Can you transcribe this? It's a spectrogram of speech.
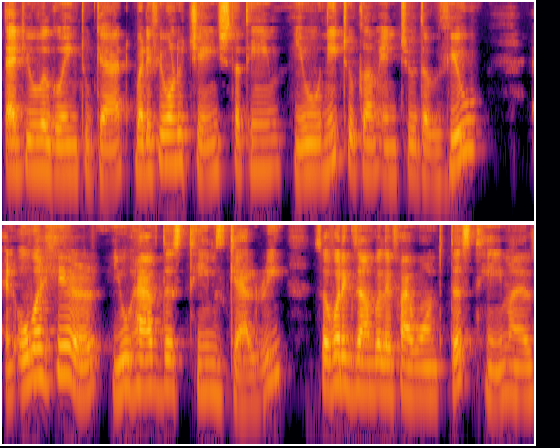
that you will going to get. But if you want to change the theme, you need to come into the view. And over here, you have this themes gallery. So for example, if I want this theme, I'll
